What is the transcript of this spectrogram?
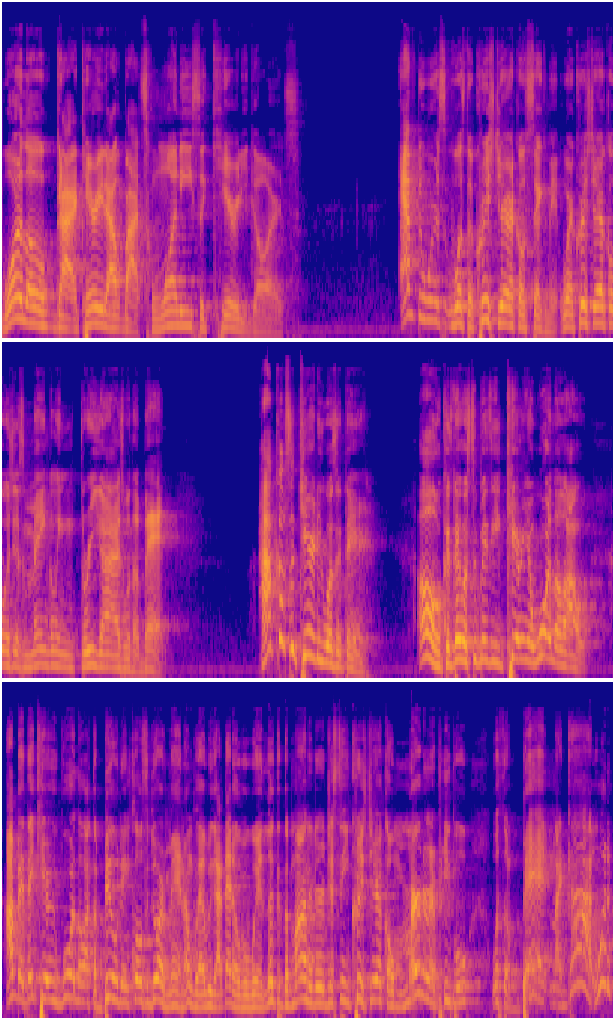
Wardlow got carried out by 20 security guards. Afterwards was the Chris Jericho segment where Chris Jericho was just mangling three guys with a bat. How come security wasn't there? Oh, because they was too busy carrying Wardlow out. I bet they carried Wardlow out the building, closed the door. Man, I'm glad we got that over with. Looked at the monitor, just seen Chris Jericho murdering people with a bat. Like, God, what?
